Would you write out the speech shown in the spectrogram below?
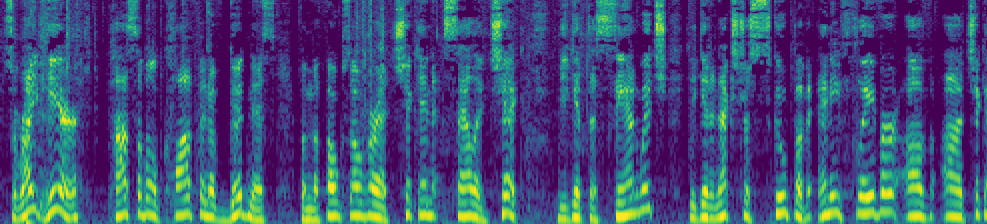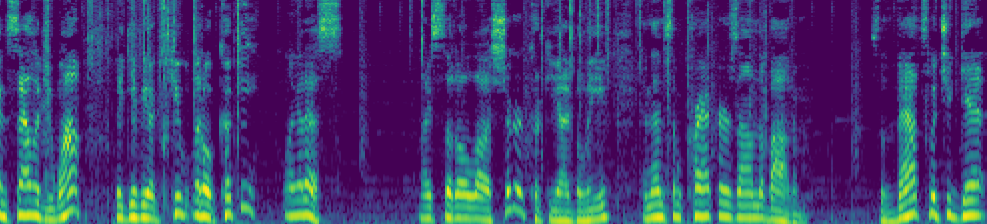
So right here, possible coffin of goodness from the folks over at Chicken Salad Chick. You get the sandwich. You get an extra scoop of any flavor of uh, chicken salad you want. They give you a cute little cookie. Look at this. Nice little uh, sugar cookie, I believe. And then some crackers on the bottom. So that's what you get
